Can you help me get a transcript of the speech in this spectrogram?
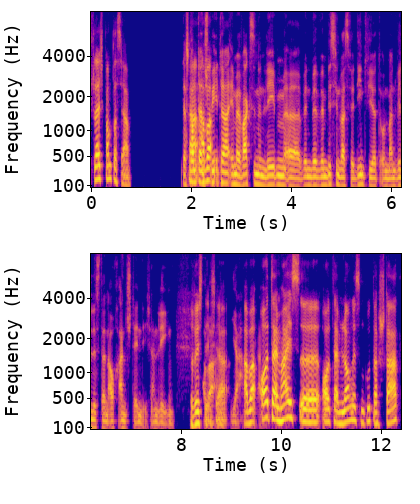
vielleicht kommt das ja. Das Ja, kommt dann aber- später im Erwachsenenleben, äh, wenn, wenn, ein bisschen was verdient wird und man will es dann auch anständig anlegen. Richtig, Aber, ja. ja, Aber ja. All-Time Highs, äh, All-Time Long ist ein guter Start.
